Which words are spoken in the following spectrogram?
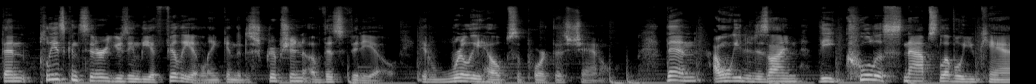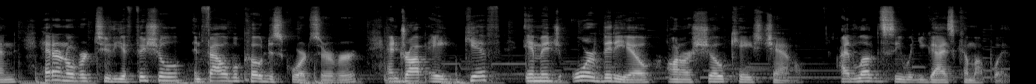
then please consider using the affiliate link in the description of this video. It really helps support this channel. Then I want you to design the coolest snaps level you can, head on over to the official Infallible Code Discord server, and drop a GIF, image, or video on our showcase channel. I'd love to see what you guys come up with.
